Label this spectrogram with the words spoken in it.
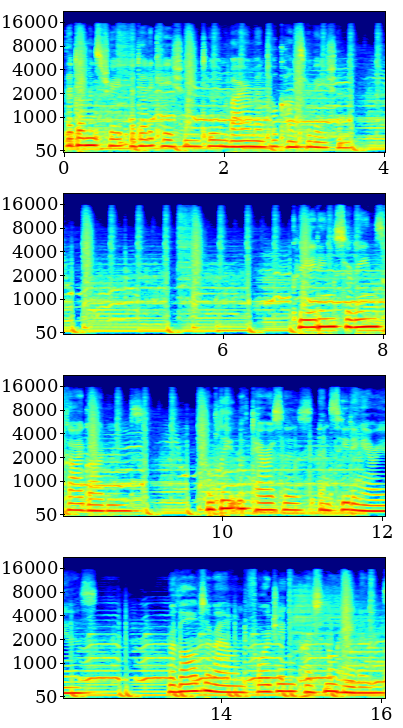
that demonstrate a dedication to environmental conservation. Creating serene sky gardens, complete with terraces and seating areas, revolves around forging personal havens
